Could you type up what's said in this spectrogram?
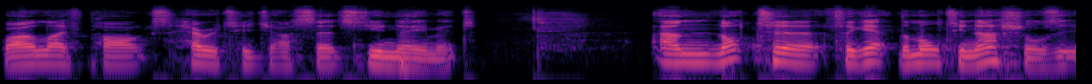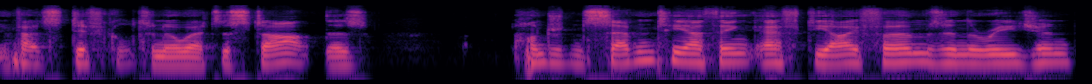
wildlife parks, heritage assets, you name it. And not to forget the multinationals. In fact, it's difficult to know where to start. There's 170, I think, FDI firms in the region,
